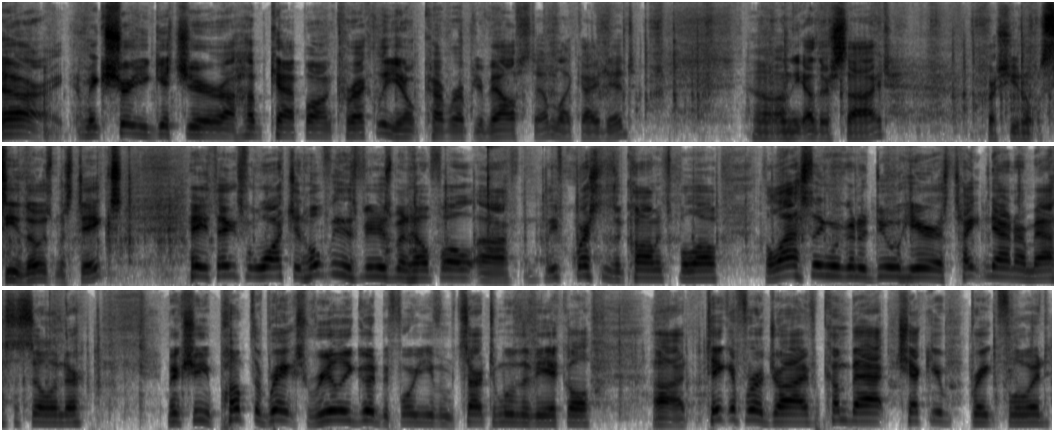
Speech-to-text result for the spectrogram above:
Alright, make sure you get your uh, hubcap on correctly. You don't cover up your valve stem like I did uh, on the other side. Of course, you don't see those mistakes. Hey, thanks for watching. Hopefully this video has been helpful. Uh, leave questions and comments below. The last thing we're going to do here is tighten down our master cylinder. Make sure you pump the brakes really good before you even start to move the vehicle. Uh, take it for a drive, come back, check your brake fluid,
